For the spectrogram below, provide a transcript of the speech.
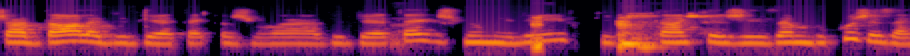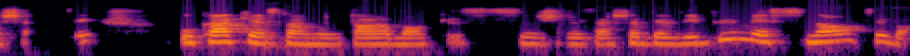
j'adore la bibliothèque. Je vais à la bibliothèque, je loue mes livres, puis quand que je les aime beaucoup, je les achète. Ou quand que c'est un auteur, bon, que je les achète dès le début, mais sinon, c'est bon.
